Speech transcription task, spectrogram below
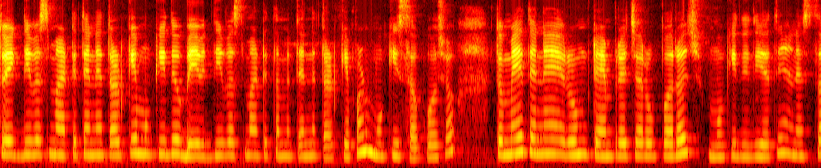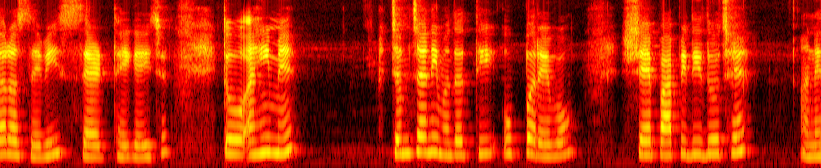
તો એક દિવસ માટે તેને તડકે મૂકી દો, બે દિવસ માટે તમે તેને તડકે પણ મૂકી શકો છો. તો મેં તેને રૂમ ટેમ્પરેચર ઉપર જ મૂકી દીધી હતી અને સરસ એવી સેટ થઈ ગઈ છે. તો અહીં મેં ચમચાની મદદથી ઉપર એવો શેપ આપી દીધો છે. અને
